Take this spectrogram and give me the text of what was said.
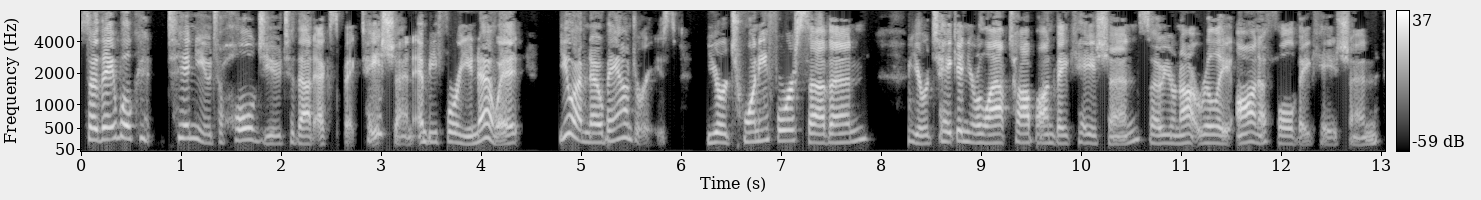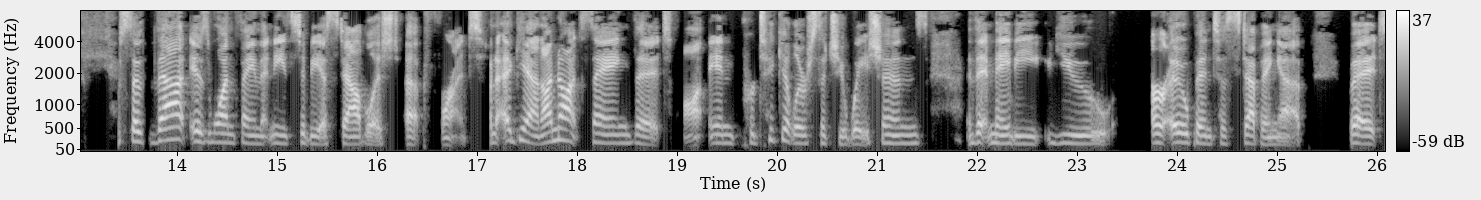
So they will continue to hold you to that expectation. And before you know it, you have no boundaries. You're 24 7. You're taking your laptop on vacation. So you're not really on a full vacation. So that is one thing that needs to be established up front. And again, I'm not saying that uh, in particular situations that maybe you are open to stepping up, but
